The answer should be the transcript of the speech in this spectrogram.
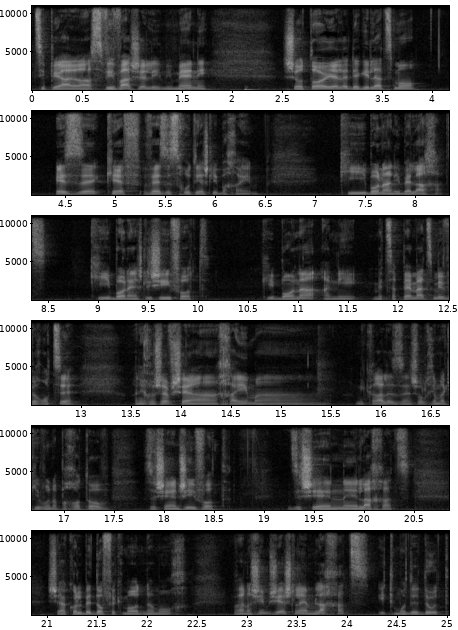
ציפייה לסביבה שלי, ממני, שאותו ילד יגיד לעצמו, איזה כיף ואיזה זכות יש לי בחיים. כי בואנה, אני בלחץ. כי בואנה, יש לי שאיפות. כי בואנה, אני מצפה מעצמי ורוצה. אני חושב שהחיים, ה... נקרא לזה, שהולכים לכיוון הפחות טוב, זה שאין שאיפות, זה שאין אה, לחץ, שהכל בדופק מאוד נמוך. ואנשים שיש להם לחץ, התמודדות,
